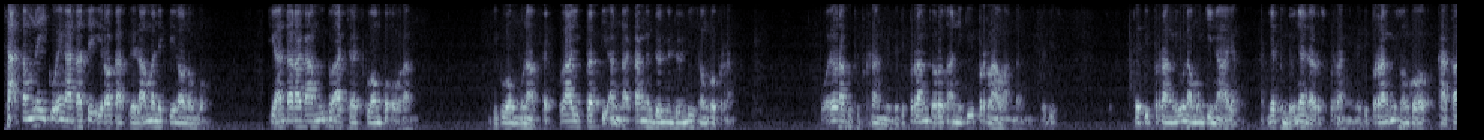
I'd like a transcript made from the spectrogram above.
sak temne iku ing atase ira kabeh laman diktine wong. Di antara kamu itu ada sekelompok orang. Iku wong munafik. La ibad di anak kang ngendon-ngendoni sangka perang. Pokoknya orang kudu perang ya. Jadi perang cara saniki perlawanan. Jadi jadi perang itu namun kinayah. Artinya bentuknya ada harus perang. Jadi perang itu sangka kata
